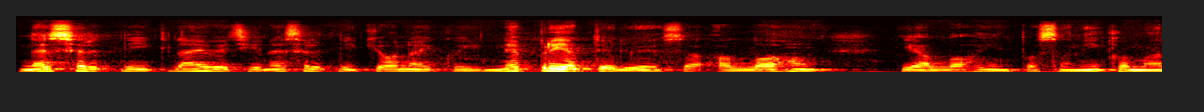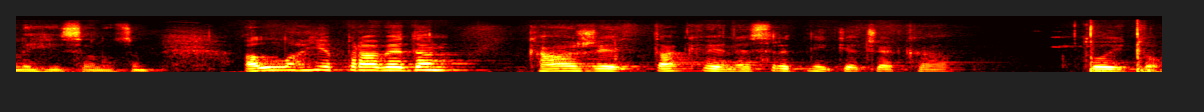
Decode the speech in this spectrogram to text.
Nesretnik, najveći nesretnik je onaj koji ne prijateljuje sa Allahom i Allahovim poslanikom, alihi salacom. Allah je pravedan, kaže, takve nesretnike čeka to i to.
